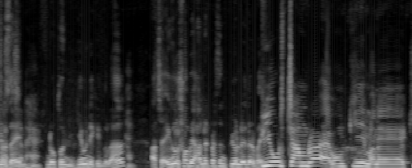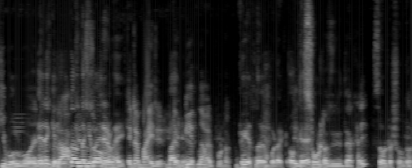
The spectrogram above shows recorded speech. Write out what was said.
ডিজাইন হ্যাঁ। নতুন ইউনিক এগুলো হ্যাঁ? হ্যাঁ। আচ্ছা এগুলো সবই হান্ড্রেড পার্সেন্ট পিওর লেদার ভাই। পিওর চামড়া এবং কি মানে কি বলব এটা কি রাফ নাকি বাইরের ভাই? এটা বাইরের এটা ভিয়েতনামের প্রোডাক্ট ভিয়েতনামের প্রোডাক্ট ওকে সোলটা যদি দেখাই। সোলটা সুন্দর।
